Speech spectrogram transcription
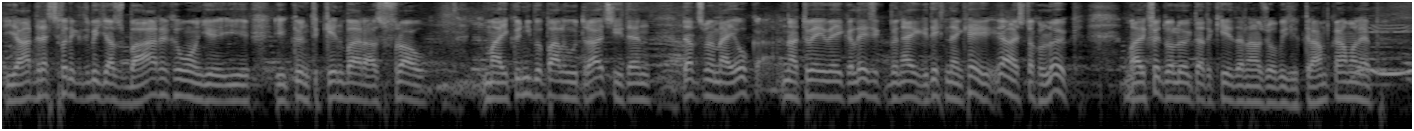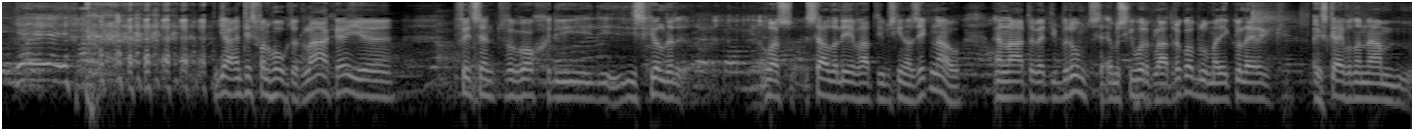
ja, de rest vind ik het een beetje als baren. Gewoon, je, je, je kunt de kind baren als vrouw. Maar je kunt niet bepalen hoe het eruit ziet. En dat is met mij ook. Na twee weken lees ik mijn eigen gedicht en denk... hé, hey, ja, is toch leuk. Maar ik vind het wel leuk dat ik hier daarna zo'n beetje een kraamkamer heb. Ja, ja. Ja, en het is van hoog tot laag. Hè. Je, Vincent van Gogh, die, die, die schilder, was hetzelfde leven had hij misschien als ik nou. En later werd hij beroemd. En misschien word ik later ook wel beroemd. Maar ik wil eigenlijk... Ik schrijf onder de naam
